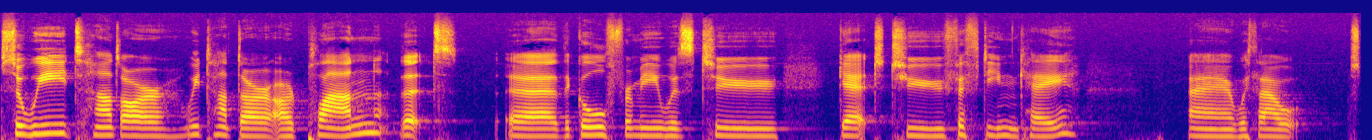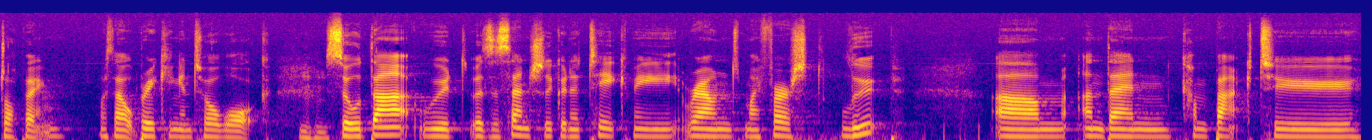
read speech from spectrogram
so we'd had our we'd had our, our plan that uh, the goal for me was to get to 15k uh, without stopping, without breaking into a walk. Mhm. So that would was essentially going to take me round my first loop, um, and then come back to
